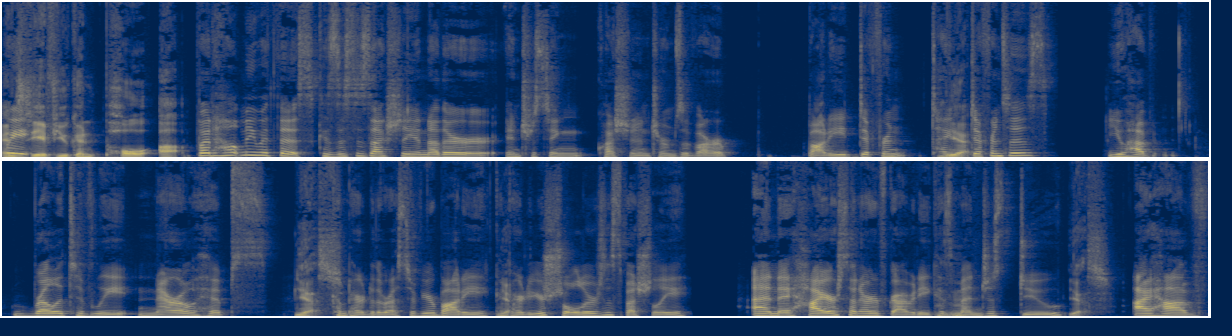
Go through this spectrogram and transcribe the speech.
and Wait. see if you can pull up. But help me with this because this is actually another interesting question in terms of our body different type Yeah. differences. You have relatively narrow hips Yes. compared to the rest of your body, compared to your shoulders especially, and a higher center of gravity because Mhm. men just do. yes. I have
